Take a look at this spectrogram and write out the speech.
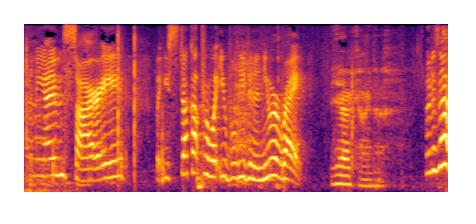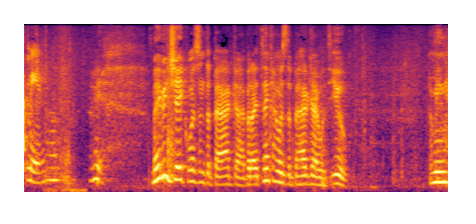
Honey, I'm sorry. But you stuck up for what you believed in and you were right. Yeah, kind of. What does that mean? I mean, maybe Jake wasn't the bad guy, but I think I was the bad guy with you. I mean,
